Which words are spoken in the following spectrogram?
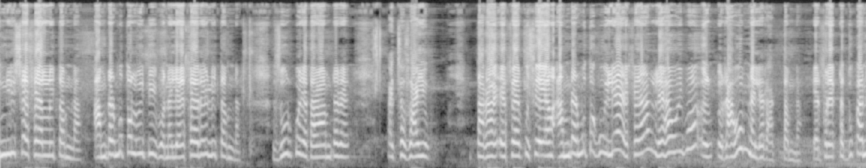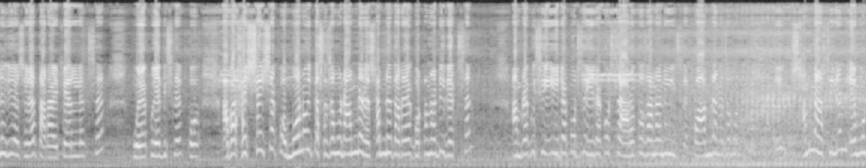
ইংলিশে এফআইআর লইতাম না। আমরার মতো লইতেই নাইলে এফআইআর লইতাম না। জোর করে তারা আমটারে আচ্ছা যাই তারা এফআইআর কইছে আমরার মতো কইলে এফআইআর লেখা হইব রাহুম নাইলে রাখতাম না। এরপরে একটা দোকানে গিয়েছিল, তারা এফআইআর লেখছে কয়া কয়া দিছে আবার হাসা হাসা মন হইতাছে যেমন আপনারা সামনে তারা ঘটনাটি দেখছেন। আমরা কইছি এইটা করছে এইটা করছে, আরও তো জানানি হয়েছে ক আপনারা যেমন সামনে আসছিলেন এমন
